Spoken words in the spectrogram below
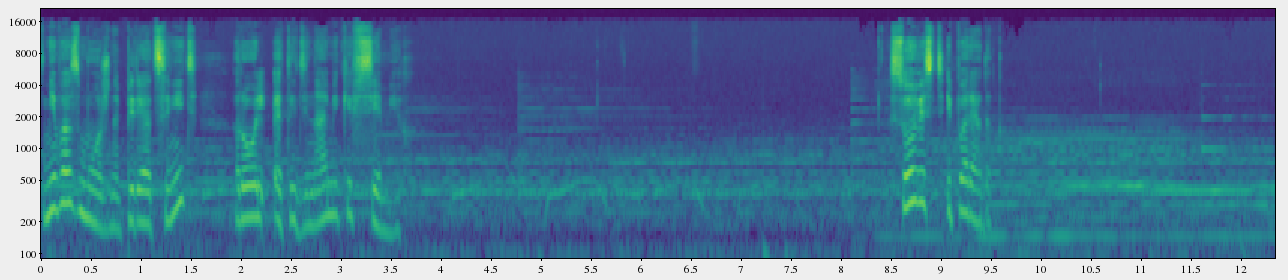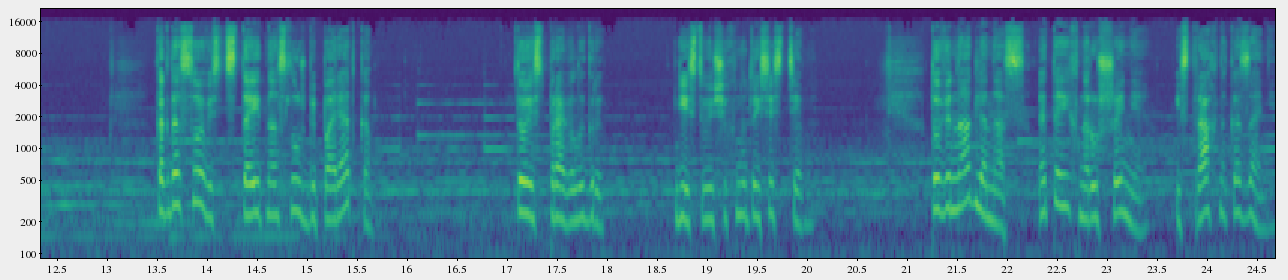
Невозможно переоценить роль этой динамики в семьях. Совесть и порядок – Когда совесть стоит на службе порядка, то есть правил игры, действующих внутри системы, то вина для нас – это их нарушение и страх наказания,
